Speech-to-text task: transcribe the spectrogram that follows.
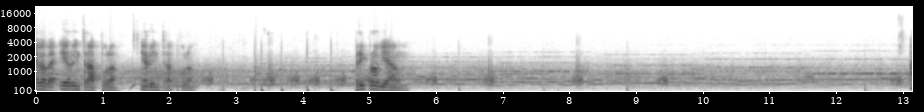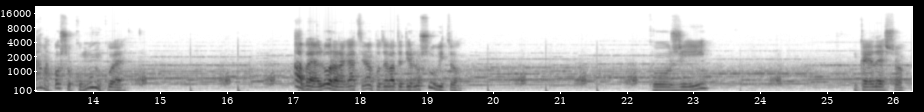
E eh vabbè, ero in trappola. Ero in trappola. Riproviamo. Ah, ma posso comunque... Ah beh, allora ragazzi, non potevate dirlo subito. Così. Ok, adesso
